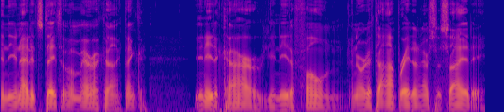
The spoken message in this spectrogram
In the United States of America, I think you need a car, you need a phone in order to operate in our society.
